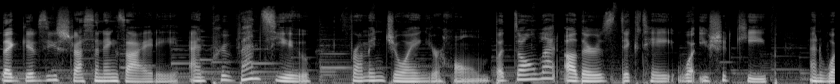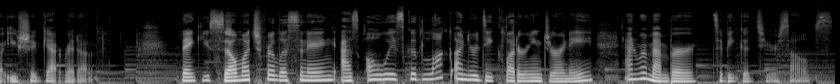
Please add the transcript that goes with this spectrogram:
that gives you stress and anxiety, and prevents you from enjoying your home. But don't let others dictate what you should keep and what you should get rid of. Thank you so much for listening. As always, good luck on your decluttering journey, and remember to be good to yourselves.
